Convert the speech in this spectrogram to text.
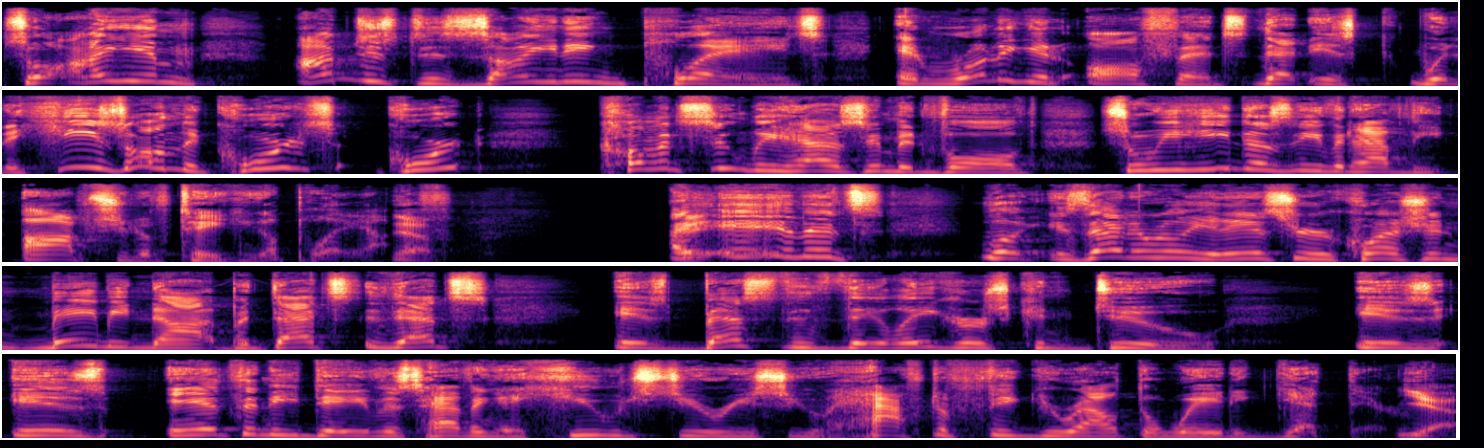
So I am I'm just designing plays and running an offense that is when he's on the court court constantly has him involved. So he, he doesn't even have the option of taking a play out. Yeah. I, and it's look, is that really an answer to your question? Maybe not, but that's that's as best as the Lakers can do is is Anthony Davis having a huge series. So you have to figure out the way to get there. Yeah,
